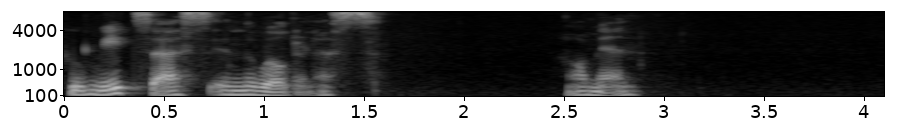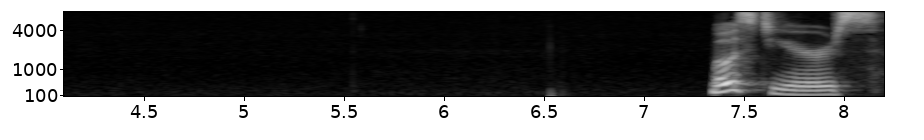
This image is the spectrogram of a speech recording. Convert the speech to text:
who meets us in the wilderness. Amen. Most years,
